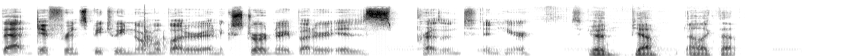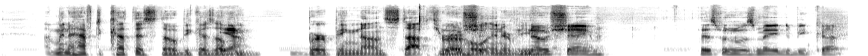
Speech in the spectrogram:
that difference between normal butter and extraordinary butter is present in here. It's good. Yeah, I like that. I'm going to have to cut this though because I'll yeah. be burping nonstop through no our whole sh- interview. No shame. This one was made to be cut.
